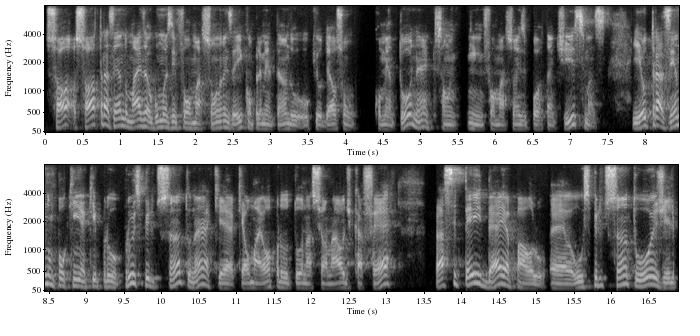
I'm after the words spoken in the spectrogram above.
Só, só trazendo mais algumas informações aí, complementando o que o Delson comentou, né, que são informações importantíssimas, e eu trazendo um pouquinho aqui para o Espírito Santo, né, que é, que é o maior produtor nacional de café, para se ter ideia, Paulo, é, o Espírito Santo hoje ele,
